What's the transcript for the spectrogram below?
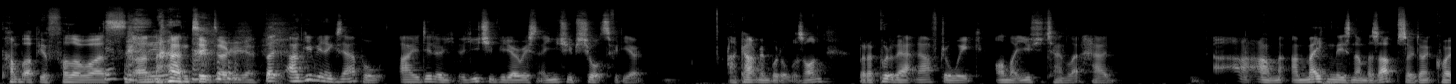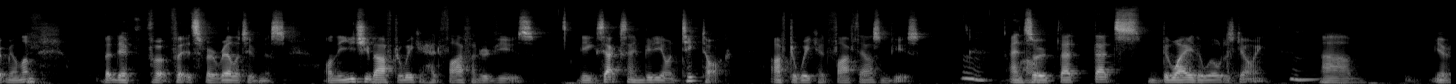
pump up your followers on, on TikTok again. But I'll give you an example. I did a, a YouTube video recently, a YouTube Shorts video. I can't remember what it was on, but I put it out, and after a week on my YouTube channel, it had. I- I'm, I'm making these numbers up, so don't quote me on them, but they're for, for it's for relativeness. On the YouTube, after a week, it had 500 views. The exact same video on TikTok, after a week, had 5,000 views. And so that that's the way the world is going. Um, you know,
